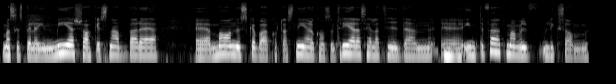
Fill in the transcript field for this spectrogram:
Man ska spela in mer saker snabbare. Eh, manus ska bara kortas ner och koncentreras hela tiden. Mm. Eh, inte för att man vill liksom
